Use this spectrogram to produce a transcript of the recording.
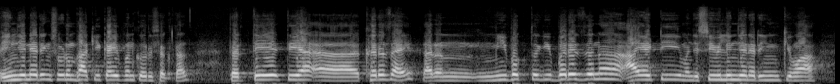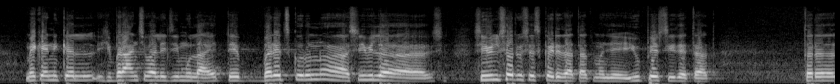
इंजिनिअरिंग सोडून बाकी काही पण करू शकतात. तर ते ते खरंच आहे. कारण मी बघतो की बरेच जण आय आय टी म्हणजे सिव्हिल इंजिनिअरिंग किंवा मेकॅनिकल ही ब्रांचवाले जी मुलं आहेत ते बरेच करून सिव्हिल सिव्हिल सर्व्हिसेसकडे जातात. म्हणजे यू पी एस सी देतात. तर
